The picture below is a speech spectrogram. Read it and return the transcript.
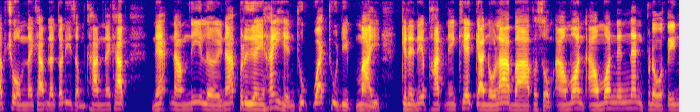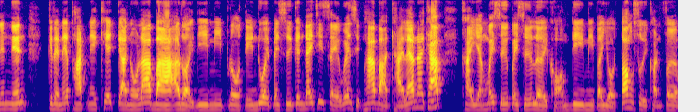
รับชมนะครับ แล้วก็ที่สำคัญนะครับ แนะนำนี่เลยนะ เปลือยให้เห็นทุกวัตถุดิบใหม่ เกรเนพัทในเคสกาโนล่าบาร์ผสมอัลมอนด์อัลมอนด์แน่นๆ โปรตีนเน้นๆ เกรเนพัทในเคสกาโนล่าบาร์อร่อยดีมีโปรตีนด้วยไปซื้อกันได้ที่เซเว่น15บาทขายแล้วนะครับ ใครยังไม่ซื้อไปซื้อเลยของดีมีประโยชน์ต้องซุยคอนเฟิร์ม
